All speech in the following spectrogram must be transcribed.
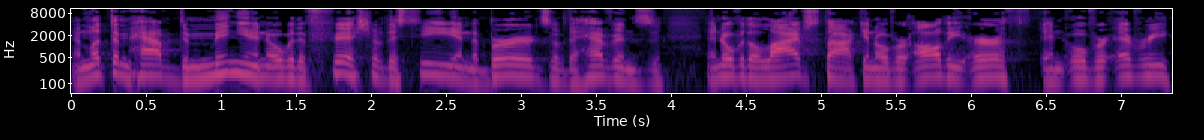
and let them have dominion over the fish of the sea and the birds of the heavens, and over the livestock, and over all the earth, and over every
